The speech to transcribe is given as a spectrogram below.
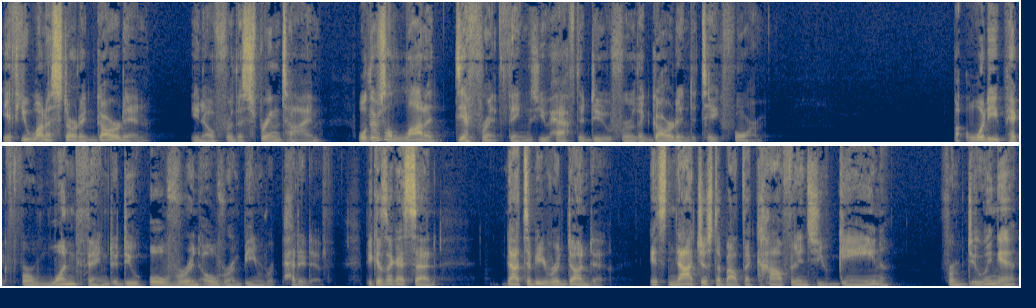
If you want to start a garden, you know, for the springtime, well, there's a lot of different things you have to do for the garden to take form. But what do you pick for one thing to do over and over and being repetitive? Because, like I said, not to be redundant, it's not just about the confidence you gain from doing it,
